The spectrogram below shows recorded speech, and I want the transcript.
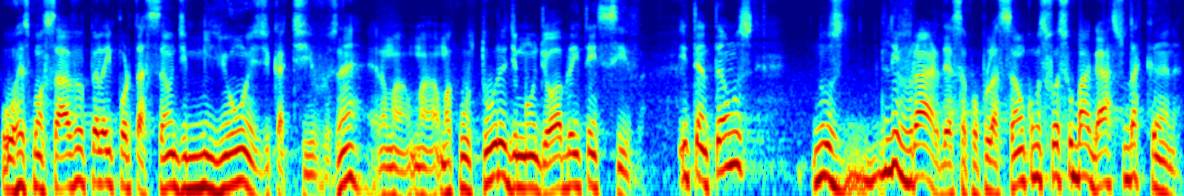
o responsável pela importação de milhões de cativos, né? Era uma, uma, uma cultura de mão de obra intensiva. E tentamos nos livrar dessa população como se fosse o bagaço da cana.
